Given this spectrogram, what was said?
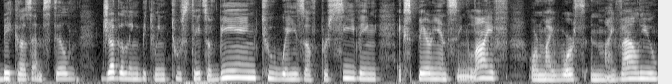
because I'm still juggling between two states of being, two ways of perceiving, experiencing life, or my worth and my value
